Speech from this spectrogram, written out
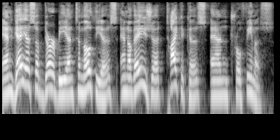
and Gaius of Derbe, and Timotheus, and of Asia Tychicus and Trophimus.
